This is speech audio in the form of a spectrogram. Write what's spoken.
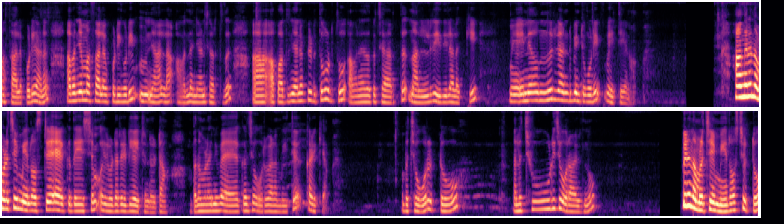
മസാലപ്പൊടിയാണ്. അപ്പം ഞാൻ മസാലപ്പൊടിയും കൂടി ഞാനല്ല അവൻ തന്നെയാണ് ചേർത്തത്. അപ്പോൾ അത് ഞാനൊക്കെ എടുത്തു കൊടുത്തു. അവനതൊക്കെ ചേർത്ത് നല്ല രീതിയിൽ ഇളക്കി ഇനി അതൊന്നൊരു രണ്ട് മിനിറ്റും കൂടി വെയിറ്റ് ചെയ്യണം. അങ്ങനെ നമ്മുടെ ചെമ്മീൻ റോസ്റ്റ് ഏകദേശം ഒരുപാട് റെഡി ആയിട്ടുണ്ട് കേട്ടോ. അപ്പോൾ നമ്മളിനി വേഗം ചോറ് വിളമ്പിയിട്ട് കഴിക്കാം. അപ്പോൾ ചോറിട്ടു. നല്ല ചൂട് ചോറായിരുന്നു. പിന്നെ നമ്മൾ ചെമ്മീൻ റോസ്റ്റ് ഇട്ടു.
